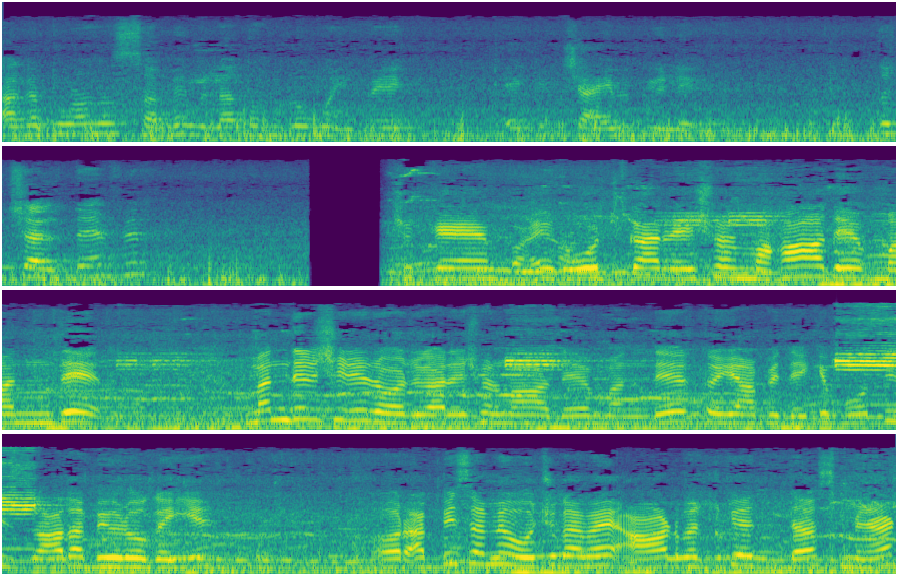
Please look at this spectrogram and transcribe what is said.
अगर थोड़ा सा समय मिला तो हम लोग वहीं पे एक, एक चाय भी पी लेंगे। तो चलते हैं फिर। चुके हैं भाई रोजगारेश्वर महादेव मंदिर। मंदिर श्री रोजगारेश्वर महादेव मंदिर तो यहाँ पे देखिए बहुत ही ज़्यादा भीड़ हो गई है। और अभी समय हो चुका है भाई, आठ बज के दस मिनट।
